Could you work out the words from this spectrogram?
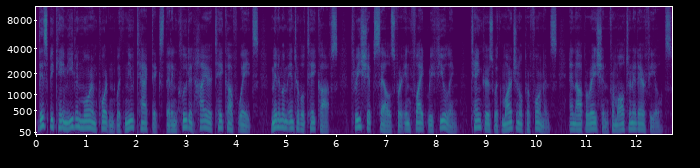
This became even more important with new tactics that included higher takeoff weights, minimum interval takeoffs, three ship cells for in-flight refueling, tankers with marginal performance, and operation from alternate airfields.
